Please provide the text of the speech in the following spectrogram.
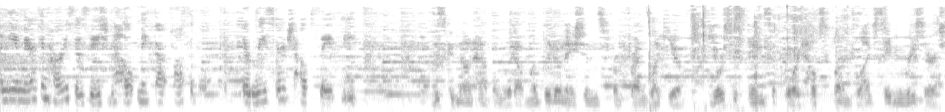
And the American Heart Association helped make that possible. Their research helped save me. This could not happen without monthly donations from friends like you. Your sustained support helps fund life-saving research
